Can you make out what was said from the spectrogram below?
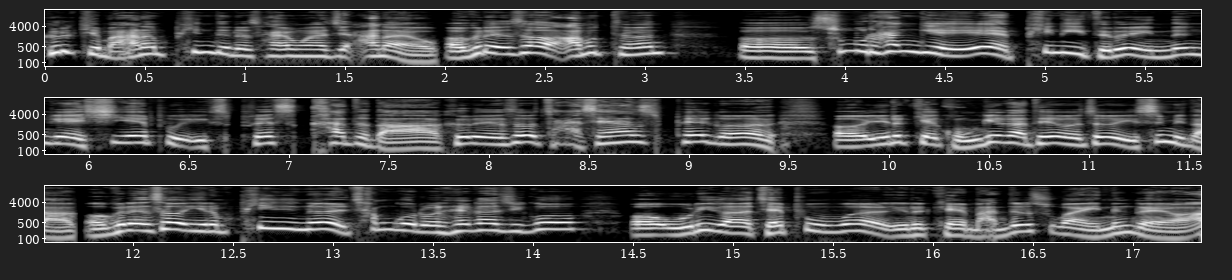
그렇게 많은 핀들을 사용하지 않아요. 어, 그래서 아무튼 어, 21개의 핀이 들어있는 게 CF 익스프레스 카드다. 그래서 자세한 스펙은, 어, 이렇게 공개가 되어져 있습니다. 어, 그래서 이런 핀을 참고를 해가지고, 어, 우리가 제품을 이렇게 만들 수가 있는 거예요.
